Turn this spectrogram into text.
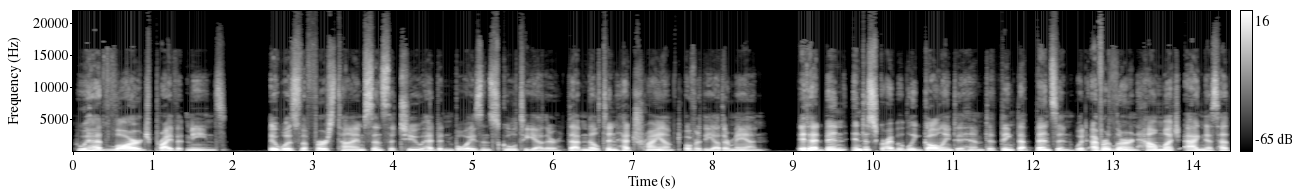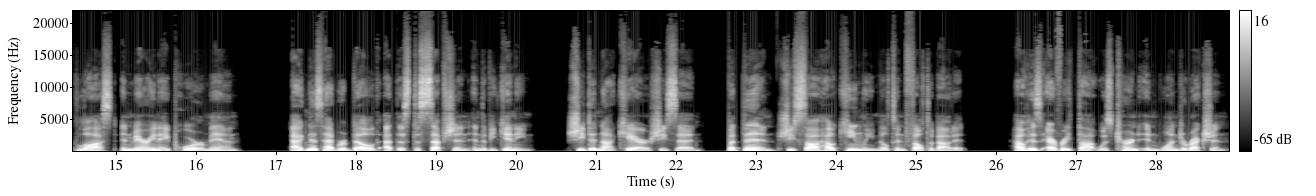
who had large private means. It was the first time since the two had been boys in school together that Milton had triumphed over the other man. It had been indescribably galling to him to think that Benson would ever learn how much Agnes had lost in marrying a poorer man. Agnes had rebelled at this deception in the beginning. She did not care, she said, but then she saw how keenly Milton felt about it, how his every thought was turned in one direction.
